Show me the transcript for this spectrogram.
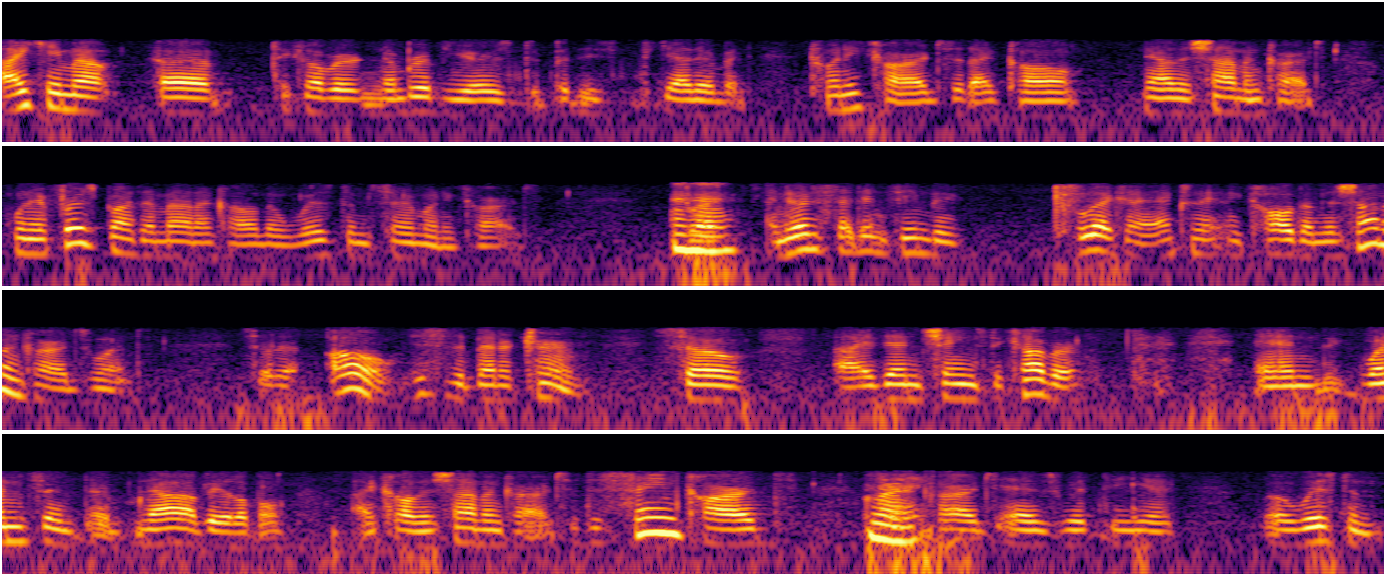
I came out uh, took over a number of years to put these together, but 20 cards that I call now the shaman cards. When I first brought them out, I called them wisdom ceremony cards. Mm-hmm. But I noticed I didn't seem to click, and I accidentally called them the shaman cards once. So that oh, this is a better term. So I then changed the cover, and the ones that are now available I call the shaman cards. It's the same cards, right. same cards as with the uh, uh, wisdom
